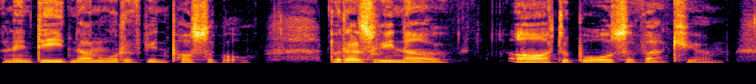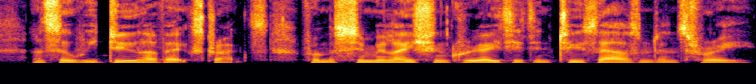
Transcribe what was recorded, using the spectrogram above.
and indeed none would have been possible. But as we know, art abhors a vacuum, and so we do have extracts from a simulation created in 2003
